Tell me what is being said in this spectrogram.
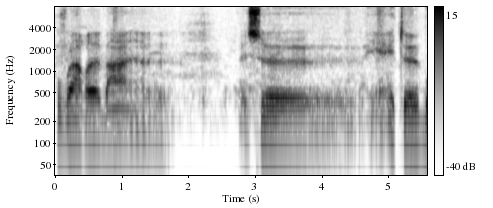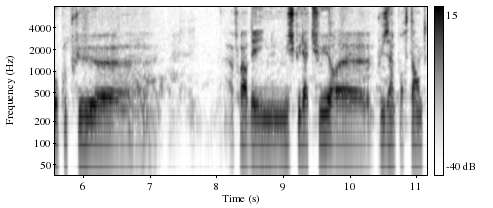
pouvoir euh, ben, euh, se être beaucoup plus avoir des, une musculature plus importante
